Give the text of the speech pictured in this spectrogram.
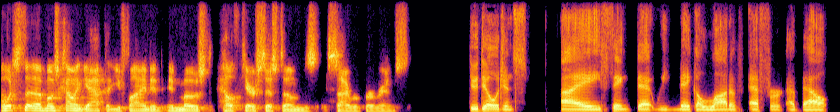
What's the most common gap that you find in, in most healthcare systems, cyber programs? Due diligence. I think that we make a lot of effort about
